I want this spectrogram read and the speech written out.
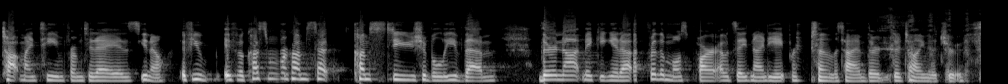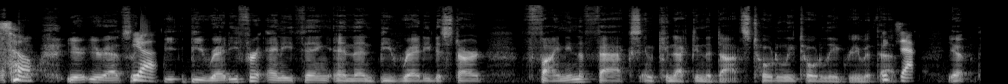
taught my team from today is, you know, if you if a customer comes to comes to you, you should believe them. They're not making it up for the most part. I would say ninety eight percent of the time they're yeah. they're telling the truth. So you're you're absolutely yeah. Be, be ready for anything and then be ready to start finding the facts and connecting the dots. Totally, totally agree with that. Exactly. Yep.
